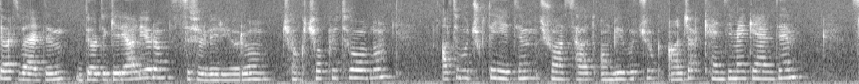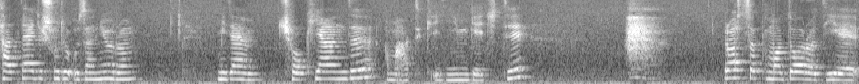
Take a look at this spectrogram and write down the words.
4 verdim. 4'ü geri alıyorum. 0 veriyorum. Çok çok kötü oldum. 6.30'da yedim. Şu an saat 11.30. Ancak kendime geldim. Saatlerce şurada uzanıyorum. Midem çok yandı ama artık iyiyim geçti. Rosso Pomodoro diye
